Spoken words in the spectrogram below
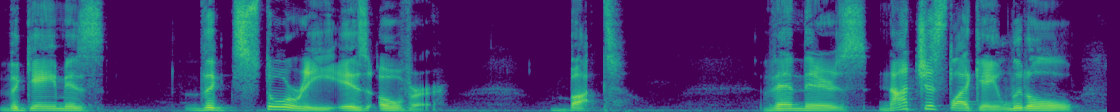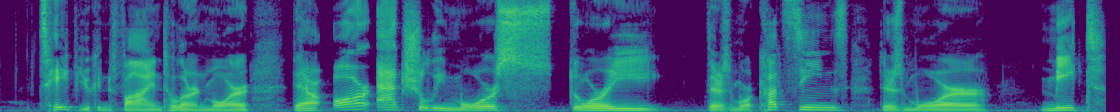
the game is the story is over. But then there's not just like a little tape you can find to learn more. There are actually more story, there's more cutscenes, there's more meat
